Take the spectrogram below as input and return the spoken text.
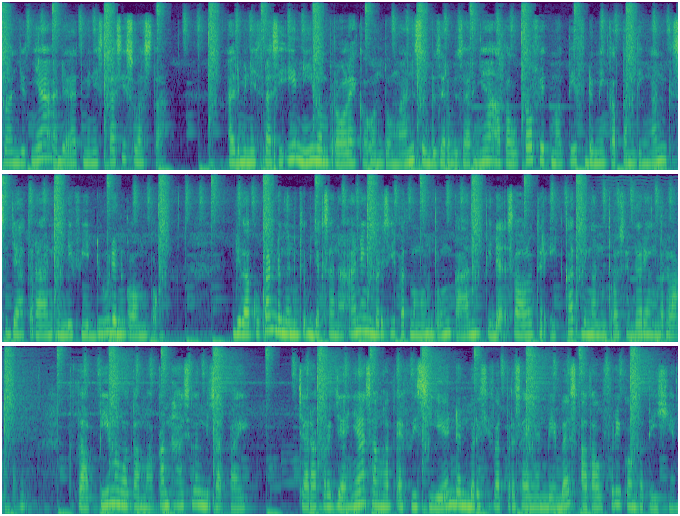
Selanjutnya ada administrasi swasta. Administrasi ini memperoleh keuntungan sebesar-besarnya atau profit motif demi kepentingan kesejahteraan individu dan kelompok. Dilakukan dengan kebijaksanaan yang bersifat menguntungkan, tidak selalu terikat dengan prosedur yang berlaku, tetapi mengutamakan hasil yang dicapai. Cara kerjanya sangat efisien dan bersifat persaingan bebas atau free competition.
